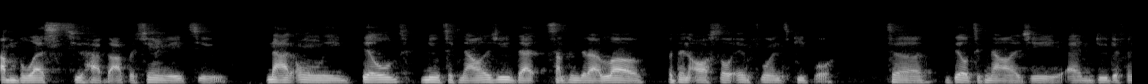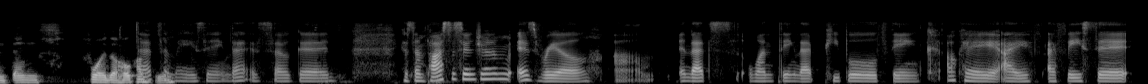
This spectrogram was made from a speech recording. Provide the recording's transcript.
I'm blessed to have the opportunity to not only build new technology, that's something that I love, but then also influence people to build technology and do different things for the whole That's amazing. That is so good. Because imposter syndrome is real. Um, and that's one thing that people think, okay, I I faced it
